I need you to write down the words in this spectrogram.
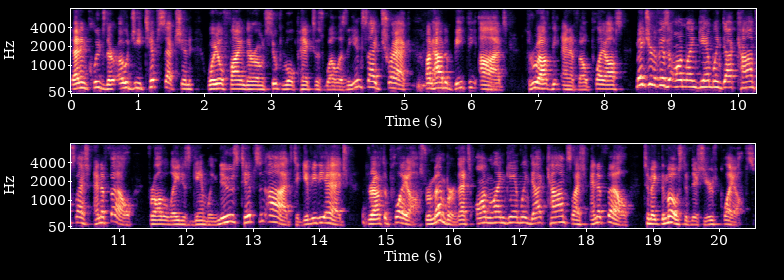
That includes their OG tip section, where you'll find their own Super Bowl picks, as well as the inside track on how to beat the odds throughout the NFL playoffs. Make sure to visit onlinegambling.com slash NFL for all the latest gambling news, tips, and odds to give you the edge throughout the playoffs. Remember, that's onlinegambling.com slash NFL to make the most of this year's playoffs.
